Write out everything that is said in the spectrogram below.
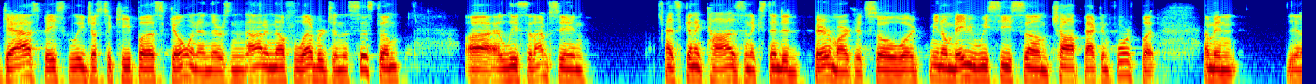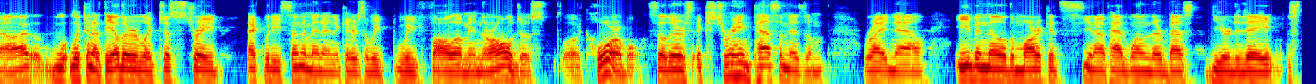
gas basically just to keep us going, and there's not enough leverage in the system, uh, at least that I'm seeing. That's going to cause an extended bear market. So, uh, you know, maybe we see some chop back and forth, but I mean, you know, looking at the other like just straight equity sentiment indicators that we we follow, I mean, they're all just like horrible. So there's extreme pessimism right now, even though the markets, you know, have had one of their best year to date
